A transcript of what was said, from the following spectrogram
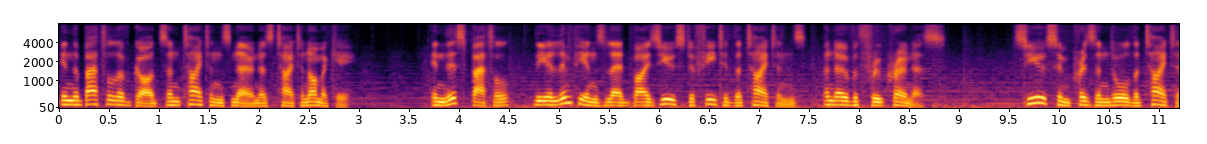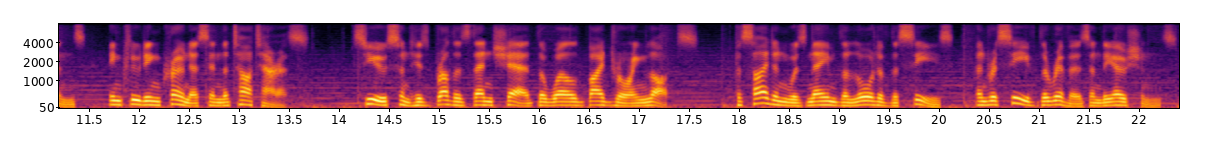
in the battle of gods and Titans known as Titanomachy. In this battle, the Olympians led by Zeus defeated the Titans, and overthrew Cronus. Zeus imprisoned all the Titans, including Cronus in the Tartarus. Zeus and his brothers then shared the world by drawing lots. Poseidon was named the Lord of the Seas, and received the rivers and the oceans.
